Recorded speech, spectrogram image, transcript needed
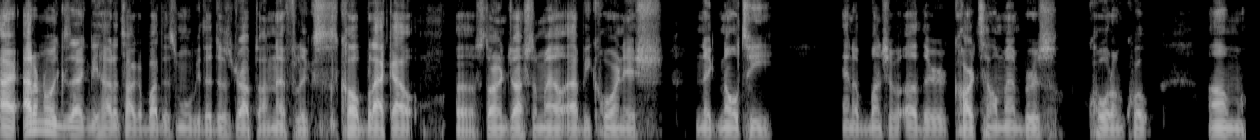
All right, I don't know exactly how to talk about this movie that just dropped on Netflix. It's called Blackout, uh, starring Josh Duhamel, Abbie Cornish, Nick Nolte, and a bunch of other cartel members, quote unquote. Um,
